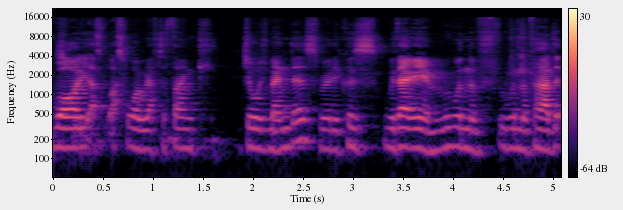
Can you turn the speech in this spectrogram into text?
why. That's, that's why we have to thank George Mendes, really, because without him, we wouldn't have. We wouldn't have had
